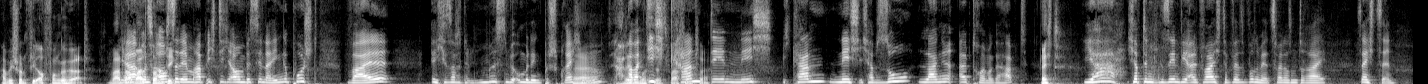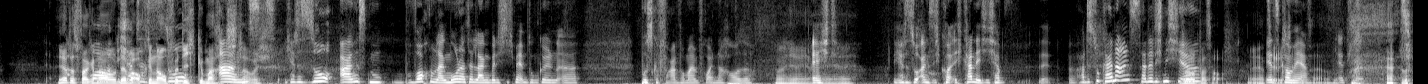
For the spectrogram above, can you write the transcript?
habe ich schon viel auch von gehört. War ja, damals und so ein außerdem habe ich dich auch ein bisschen dahin gepusht, weil ich gesagt habe, den müssen wir unbedingt besprechen. Ja, ja. Aber muss- ich kann den nicht. Ich kann nicht. Ich habe so lange Albträume gehabt. Echt? Ja, ich habe den gesehen, wie alt war ich? Da- Wo sind wir jetzt? 2003. 16. Ja, das war Boah, genau, der war auch genau so für dich gemacht, glaube ich. Ich hatte so Angst. Wochenlang, monatelang bin ich nicht mehr im Dunkeln äh, Bus gefahren von meinem Freund nach Hause. Ja, Echt? Ich hatte so Angst. Ich, ich kann nicht. Ich habe. Äh, hattest du keine Angst? Hatte dich nicht. So, Äh, pass auf. Jetzt komm her. erzähl. Also,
